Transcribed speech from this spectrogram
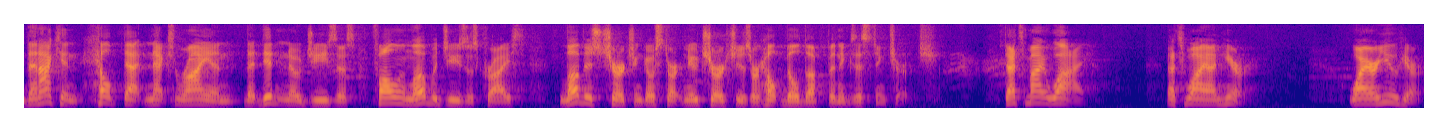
then I can help that next Ryan that didn't know Jesus fall in love with Jesus Christ, love his church, and go start new churches or help build up an existing church. That's my why. That's why I'm here. Why are you here?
